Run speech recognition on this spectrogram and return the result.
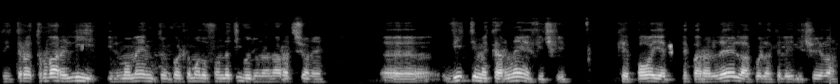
di trovare lì il momento in qualche modo fondativo di una narrazione eh, vittime carnefici, che poi è, è, parallela a quella che lei diceva,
